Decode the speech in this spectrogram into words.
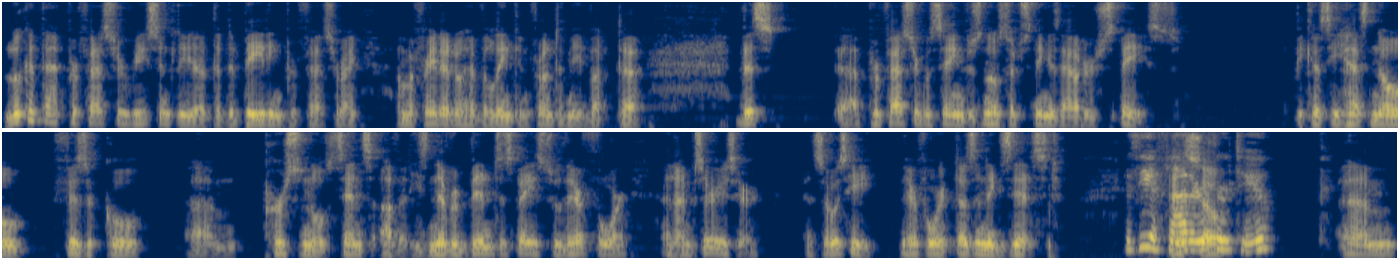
Look at that professor recently, uh, the debating professor. I, I'm afraid I don't have the link in front of me, but uh, this uh, professor was saying there's no such thing as outer space because he has no physical, um, personal sense of it. He's never been to space, so therefore, and I'm serious here, and so is he. Therefore, it doesn't exist. Is he a flat so, earther too? Um,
